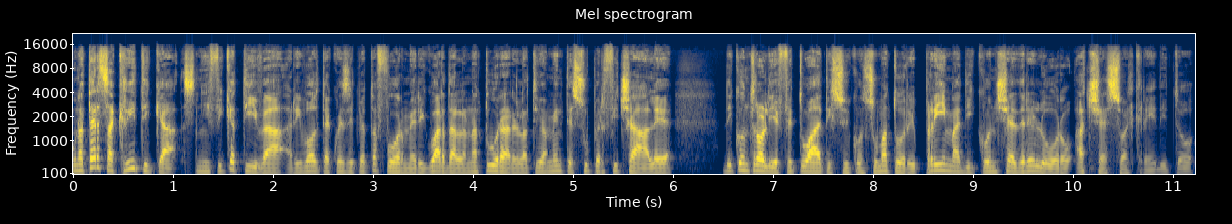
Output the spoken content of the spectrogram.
Una terza critica significativa rivolta a queste piattaforme riguarda la natura relativamente superficiale dei controlli effettuati sui consumatori prima di concedere loro accesso al credito.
